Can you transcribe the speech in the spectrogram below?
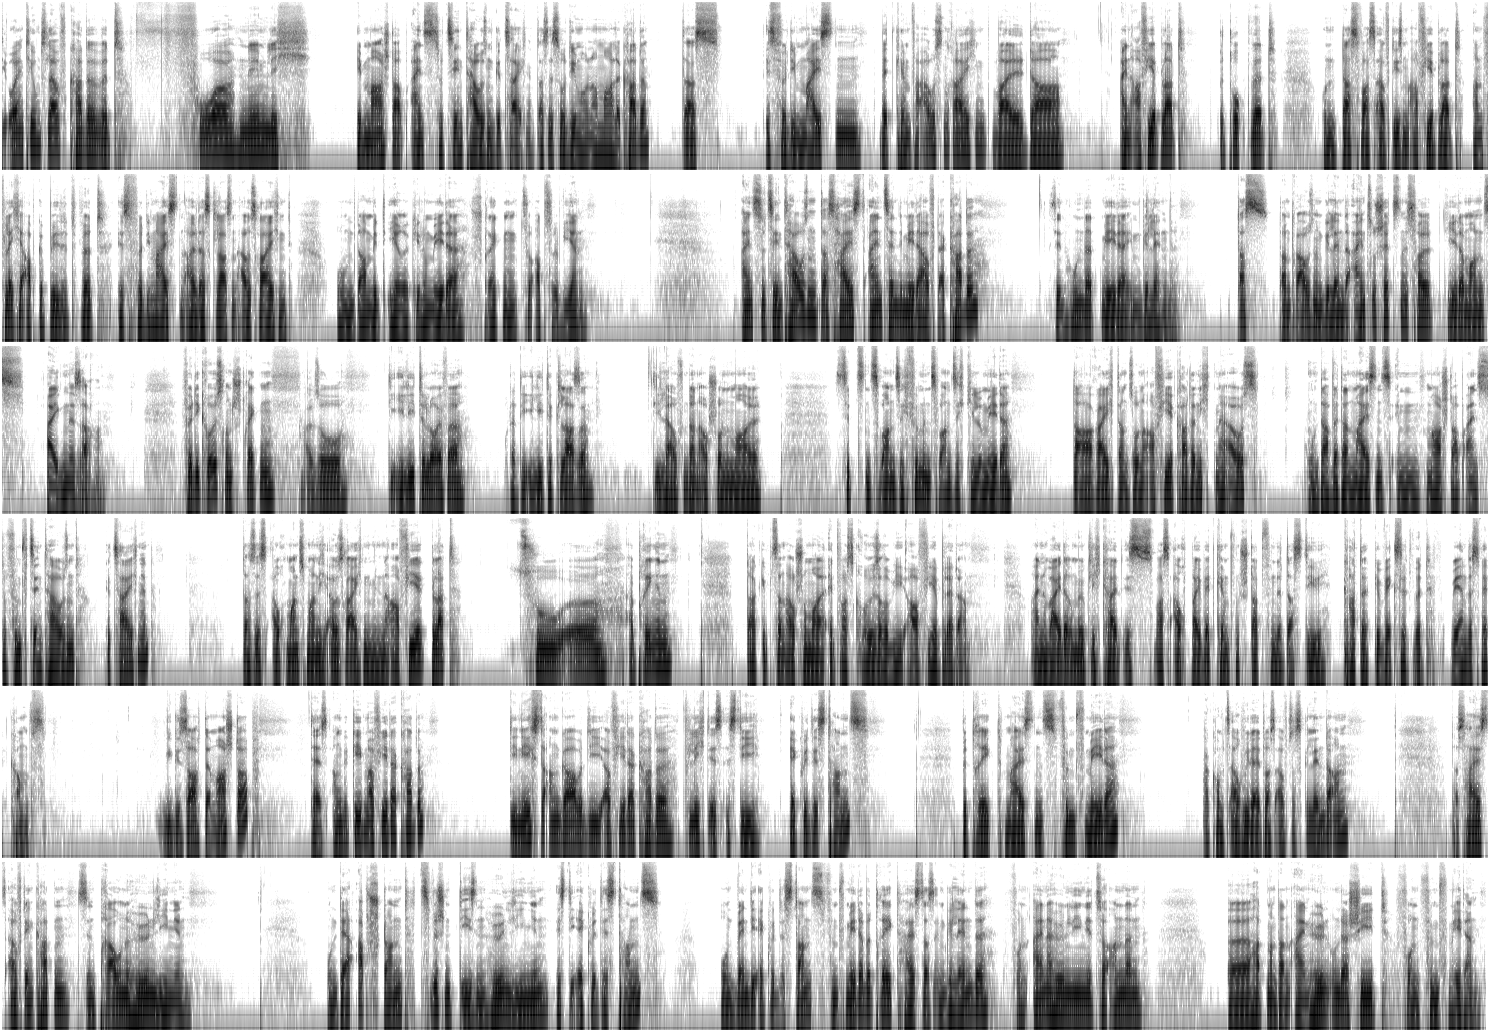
Die Orientierungslaufkarte wird vornehmlich im Maßstab 1 zu 10.000 gezeichnet. Das ist so die normale Karte. Das ist für die meisten Wettkämpfer ausreichend, weil da ein A4-Blatt bedruckt wird und das, was auf diesem A4-Blatt an Fläche abgebildet wird, ist für die meisten Altersklassen ausreichend, um damit ihre Kilometerstrecken zu absolvieren. 1 zu 10.000, das heißt 1 cm auf der Karte sind 100 Meter im Gelände. Das dann draußen im Gelände einzuschätzen, ist halt jedermanns eigene Sache. Für die größeren Strecken, also die Eliteläufer oder die Eliteklasse, Die laufen dann auch schon mal 17, 20, 25 Kilometer. Da reicht dann so eine A4-Karte nicht mehr aus. Und da wird dann meistens im Maßstab 1 zu 15.000 gezeichnet. Das ist auch manchmal nicht ausreichend mit einer A4-Blatt zu äh, erbringen. Da gibt es dann auch schon mal etwas größere wie A4-Blätter. Eine weitere Möglichkeit ist, was auch bei Wettkämpfen stattfindet, dass die Karte gewechselt wird während des Wettkampfs. Wie gesagt, der Maßstab, der ist angegeben auf jeder Karte. Die nächste Angabe, die auf jeder Karte Pflicht ist, ist die Äquidistanz. Beträgt meistens 5 Meter. Da kommt es auch wieder etwas auf das Gelände an. Das heißt, auf den Karten sind braune Höhenlinien. Und der Abstand zwischen diesen Höhenlinien ist die Äquidistanz. Und wenn die Äquidistanz 5 Meter beträgt, heißt das im Gelände von einer Höhenlinie zur anderen äh, hat man dann einen Höhenunterschied von 5 Metern.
